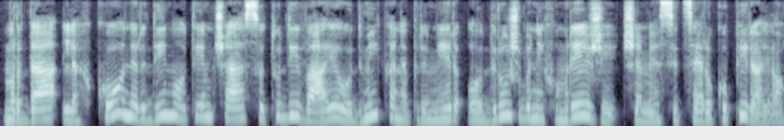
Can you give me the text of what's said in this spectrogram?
Morda lahko naredimo v tem času tudi vajo odmika, naprimer od družbenih omrežij, če me sicer okupirajo,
